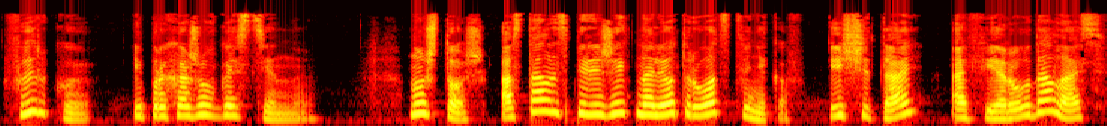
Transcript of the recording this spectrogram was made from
Фыркаю и прохожу в гостиную. Ну что ж, осталось пережить налет родственников. И считай, афера удалась.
